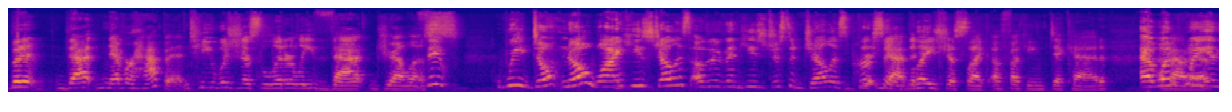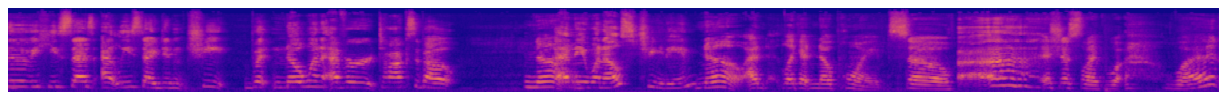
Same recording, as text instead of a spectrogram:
But it that never happened. He was just literally that jealous. They- We don't know why he's jealous, other than he's just a jealous person. yeah, then like he's just like a fucking dickhead. at one point it. in the movie, he says, "At least I didn't cheat," but no one ever talks about No, anyone else cheating. no, and like at no point. So Uh, it's just like what, what?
